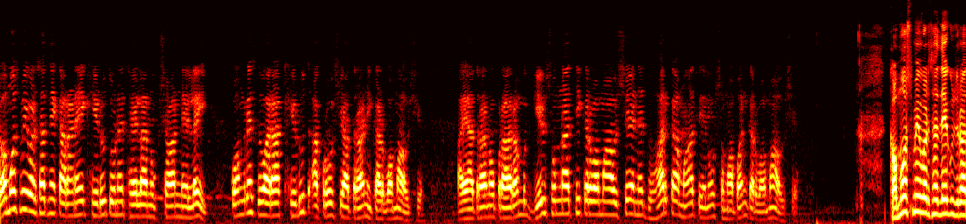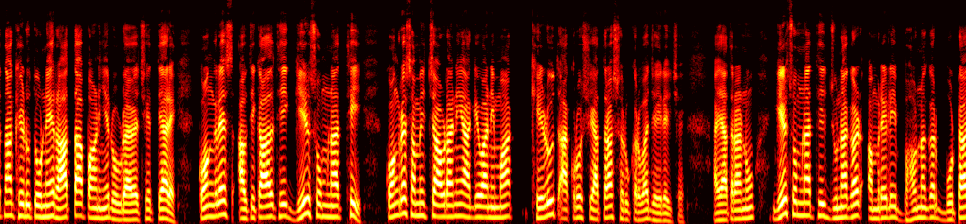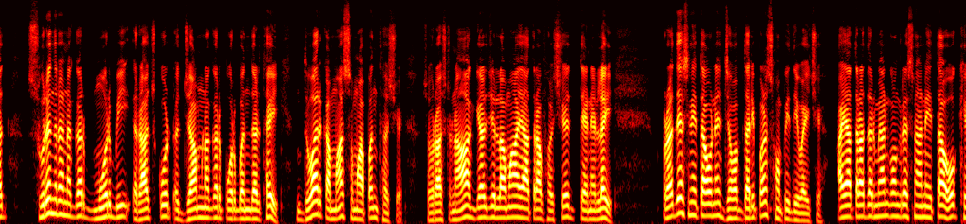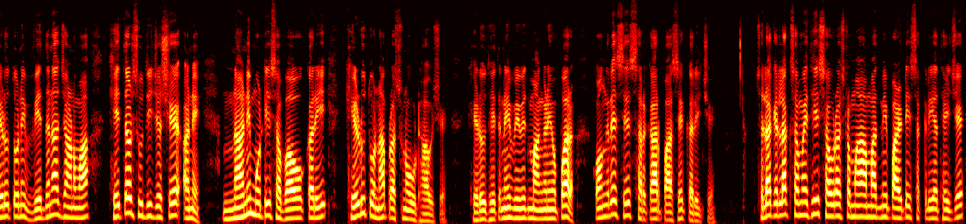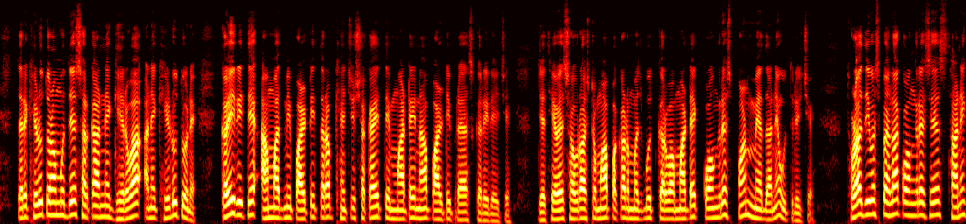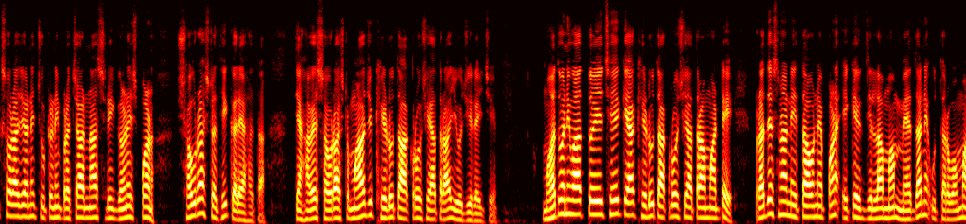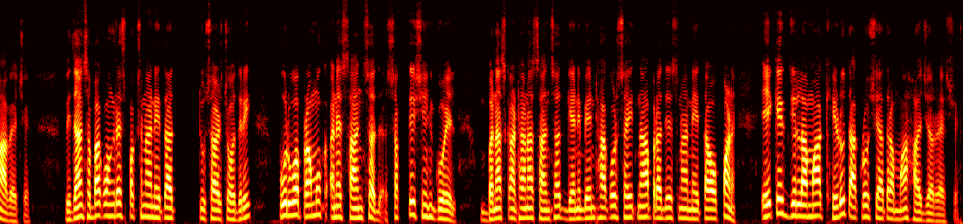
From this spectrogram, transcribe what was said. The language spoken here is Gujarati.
કમોસમી વરસાદને કારણે ખેડૂતોને થયેલા નુકસાનને લઈ કોંગ્રેસ દ્વારા ખેડૂત આક્રોશ યાત્રા નીકાળવામાં આવશે. આ યાત્રાનો પ્રારંભ ગીર સોમનાથથી કરવામાં આવશે અને દ્વારકામાં તેનું સમાપન કરવામાં આવશે. કમોસમી વરસાદે ગુજરાતના ખેડૂતોને રાતા પાણીએ રોવડાવ્યા છે ત્યારે કોંગ્રેસ આવતીકાલથી ગીર સોમનાથથી કોંગ્રેસ અમિત ચાવડાની આગેવાનીમાં ખેડૂત આક્રોશ યાત્રા શરૂ કરવા જઈ રહી છે. આ યાત્રાનું ગીર સોમનાથથી જૂનાગઢ, અમરેલી, ભાવનગર, બોટાદ, સુરેન્દ્રનગર, મોરબી, રાજકોટ, જામનગર, પોરબંદર થઈ દ્વારકામાં સમાપન થશે. સૌરાષ્ટ્રના અગિયાર જિલ્લામાં આ યાત્રા ફરશે. તેને લઈ પ્રદેશ નેતાઓને જવાબદારી પણ સોંપી દેવાઈ છે. આ યાત્રા દરમિયાન કોંગ્રેસના નેતાઓ ખેડૂતોની વેદના જાણવા ખેતર સુધી જશે અને નાની મોટી સભાઓ કરી ખેડૂતોના પ્રશ્નો ઉઠાવશે. ખેડૂત હિતની વિવિધ માંગણીઓ પર કોંગ્રેસે સરકાર પાસે કરી છે. છેલ્લા કેટલાક સમયથી સૌરાષ્ટ્રમાં આમ આદમી પાર્ટી સક્રિય થઈ છે. ત્યારે ખેડૂતોના મુદ્દે સરકારને ઘેરવા અને ખેડૂતોને કઈ રીતે આમ આદમી પાર્ટી તરફ ખેંચી શકાય તે માટેના પાર્ટી પ્રયાસ કરી રહી છે. જેથી હવે સૌરાષ્ટ્રમાં પકડ મજબૂત કરવા માટે કોંગ્રેસ પણ મેદાને ઉતરી છે. થોડા દિવસ પહેલાં કોંગ્રેસે સ્થાનિક સ્વરાજ્ય અને ચૂંટણી પ્રચારના શ્રી ગણેશ પણ સૌરાષ્ટ્રથી કર્યા હતા. ત્યાં હવે સૌરાષ્ટ્રમાં જ ખેડૂત આક્રોશ યાત્રા યોજી રહી છે. મહત્વની વાત તો એ છે કે આ ખેડૂત આક્રોશ યાત્રા માટે પ્રદેશના નેતાઓને પણ એક એક જિલ્લામાં મેદાને ઉતારવામાં આવે છે. વિધાનસભા કોંગ્રેસ પક્ષના નેતા તુષાર ચૌધરી, પૂર્વ પ્રમુખ અને સાંસદ શક્તિસિંહ ગોયલ બનાસકાંઠાના સાંસદ ગેનીબેન ઠાકોર સહિતના પ્રદેશના નેતાઓ પણ એક એક જિલ્લામાં ખેડૂત આક્રોશ યાત્રામાં હાજર રહેશે.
